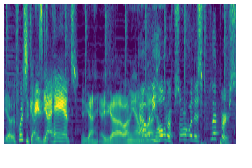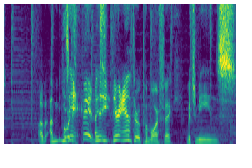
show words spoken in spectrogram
Yeah, of course he's got And he's feet. got hands. he's got. He's got. I mean, I don't How know. would he hold a sword with his flippers? Uh, I'm, Or he's his a- fins? uh, they're anthropomorphic, which means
